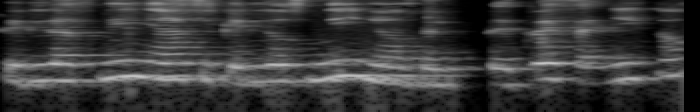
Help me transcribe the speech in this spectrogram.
queridas niñas y queridos niños de, de tres añitos,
